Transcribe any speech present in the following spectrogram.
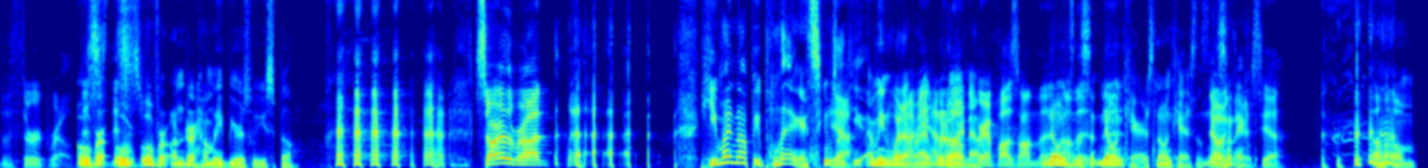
the third row. This over is- this o- is- over under how many beers will you spill? sorry, LeBron. He might not be playing. It seems Yeah. like he, I mean, whatever. I mean, I, what don't do know I know? Grandpa's on the. no one's on the- listening. No the- one cares. No one cares. that's No one cares. Yeah. um,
